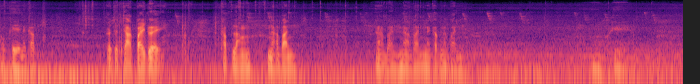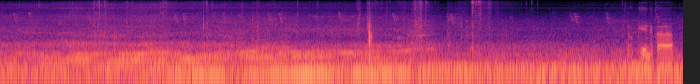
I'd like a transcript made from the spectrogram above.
โอเคนะครับ ก็จะจากไปด้วย ทับหลังหน้าบัน หน้าบันหน้าบันนะครับหน้าบัน เคนะครับ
